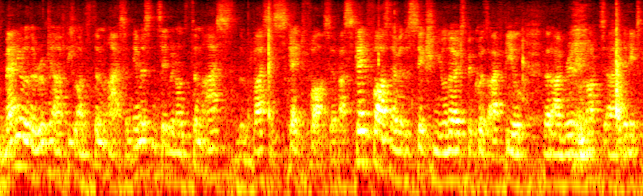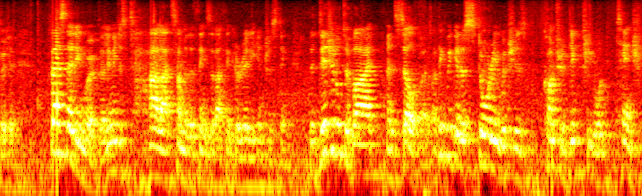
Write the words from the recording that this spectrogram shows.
Manual in the room here, I feel on thin ice. And Emerson said when on thin ice, the devices skate fast. So if I skate fast over this section, you'll know it's because I feel that I'm really not uh, the expert here. Fascinating work, though. Let me just highlight some of the things that I think are really interesting. The digital divide and cell phones. I think we get a story which is contradictory or tension.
